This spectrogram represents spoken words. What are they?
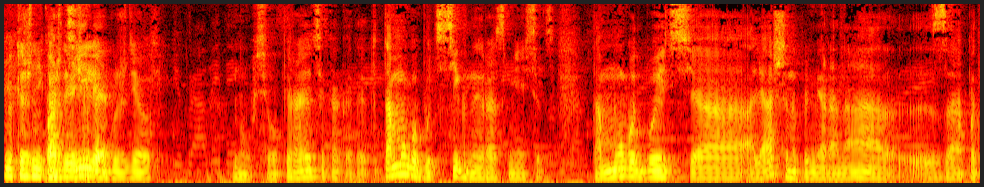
Ну ты же не каждый вечер будешь делать. Ну, все упирается как это. Там могут быть сигны раз в месяц. Там могут быть э, Аляша, например, она за под,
